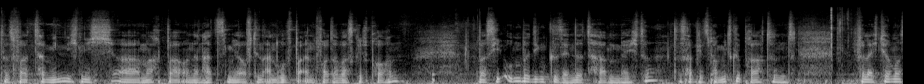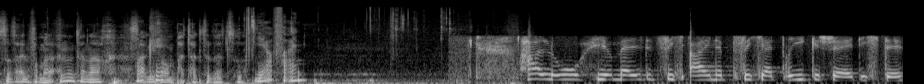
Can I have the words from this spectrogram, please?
Das war terminlich nicht äh, machbar und dann hat sie mir auf den Anrufbeantworter was gesprochen, was sie unbedingt gesendet haben möchte. Das habe ich jetzt mal mitgebracht und vielleicht hören wir uns das einfach mal an und danach sage okay. ich noch ein paar Takte dazu. Ja, fein. Hier meldet sich eine Psychiatriegeschädigte.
